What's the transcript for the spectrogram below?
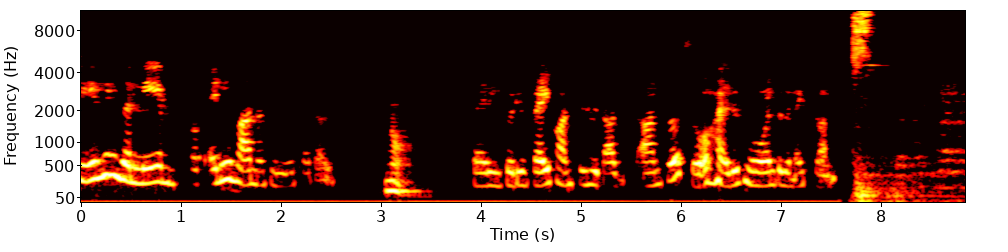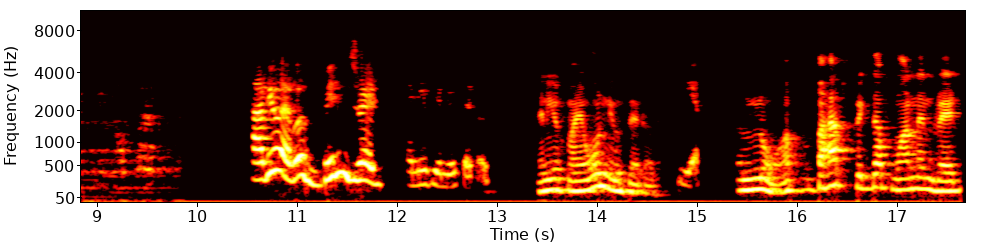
changing the names of any one of your newsletters? no, Very good. You're very confident with that answer, so I'll just move on to the next one. Have you ever binge read any of your newsletters? any of my own newsletters. Yes. Uh, no, uh, perhaps picked up one and read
